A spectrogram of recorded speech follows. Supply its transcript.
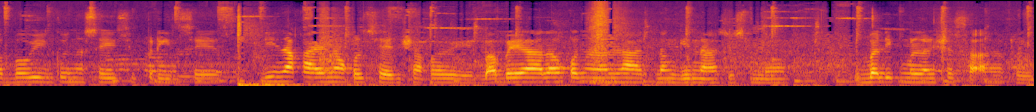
Babawin ko na sa'yo si Princess. Di na kaya ng konsensya ko eh. Babayaran ko na lahat ng ginastos mo. Ibalik mo lang siya sa akin.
